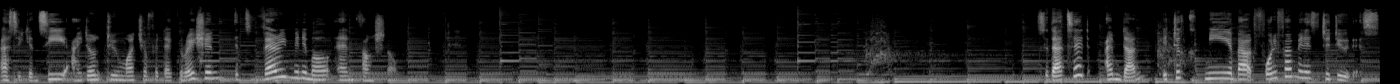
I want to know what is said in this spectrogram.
As you can see, I don't do much of a decoration, it's very minimal and functional. So that's it, I'm done. It took me about 45 minutes to do this.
